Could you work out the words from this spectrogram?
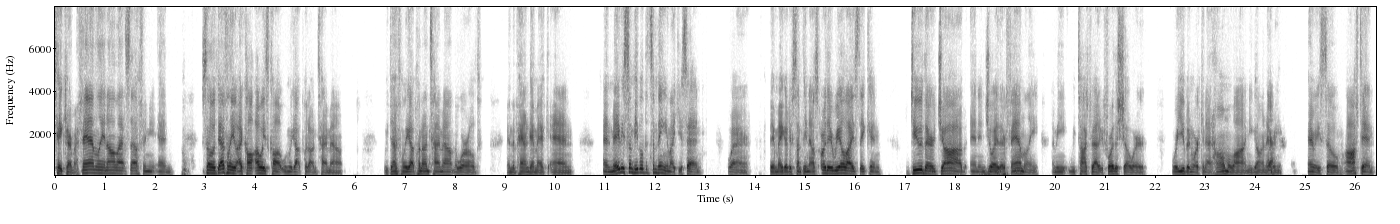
take care of my family and all that stuff. And, and so definitely I call, I always call it when we got put on timeout. We definitely got put on timeout in the world in the pandemic. And, and maybe some people did some thinking, like you said, where they may go do something else or they realize they can do their job and enjoy their family i mean we talked about it before the show where where you've been working at home a lot and you go in Yeah. every every so often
